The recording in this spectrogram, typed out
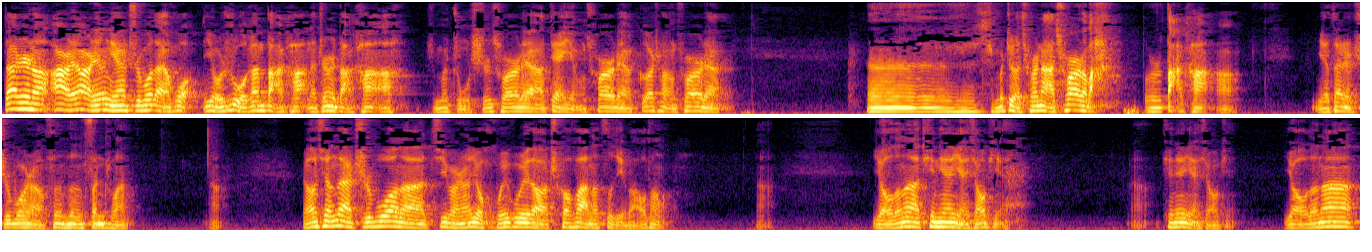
但是呢，二零二零年直播带货也有若干大咖，那真是大咖啊，什么主持圈的呀、电影圈的呀、歌唱圈的，嗯，什么这圈那圈的吧，都是大咖啊，也在这直播上纷纷翻船。然后现在直播呢，基本上又回归到车贩子自己倒腾了，啊，有的呢天天演小品，啊，天天演小品，有的呢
